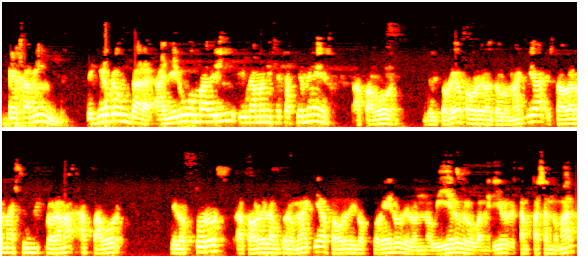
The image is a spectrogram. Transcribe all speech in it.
Benjamín, te quiero preguntar, ayer hubo en Madrid unas manifestaciones a favor del toreo, a favor de la tauromaquia. Estado de Alarma es un programa a favor de los toros, a favor de la autoromaquia, a favor de los toreros, de los novilleros, de los banderilleros que están pasando mal.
